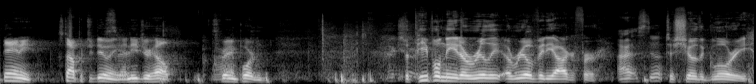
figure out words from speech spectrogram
Danny, stop what you're doing. I need your help. It's very important. The people need a really a real videographer All right, let's do it. to show the glory.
